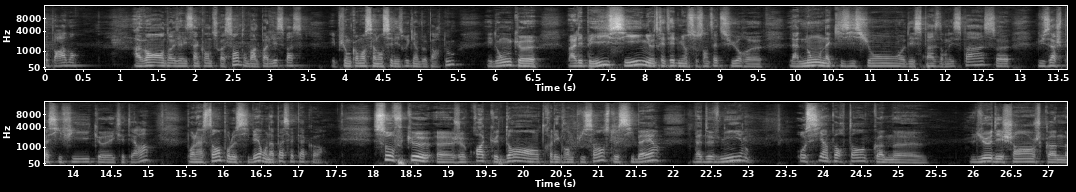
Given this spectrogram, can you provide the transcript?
auparavant. Avant, dans les années 50-60, on ne parle pas de l'espace. Et puis on commence à lancer des trucs un peu partout. Et donc, euh, bah, les pays signent le traité de 1967 sur euh, la non-acquisition d'espace dans l'espace, euh, l'usage pacifique, etc. Pour l'instant, pour le cyber, on n'a pas cet accord. Sauf que je crois que dans, entre les grandes puissances, le cyber va devenir aussi important comme lieu d'échange, comme,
